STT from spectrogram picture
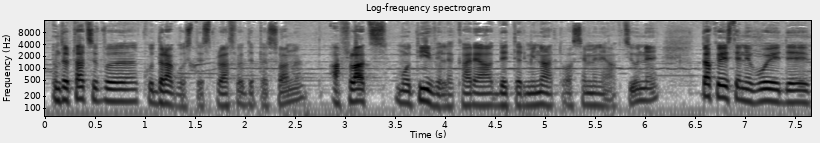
Uh, îndreptați-vă cu dragoste spre astfel de persoană, aflați motivele care au determinat o asemenea acțiune. Dacă este nevoie de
